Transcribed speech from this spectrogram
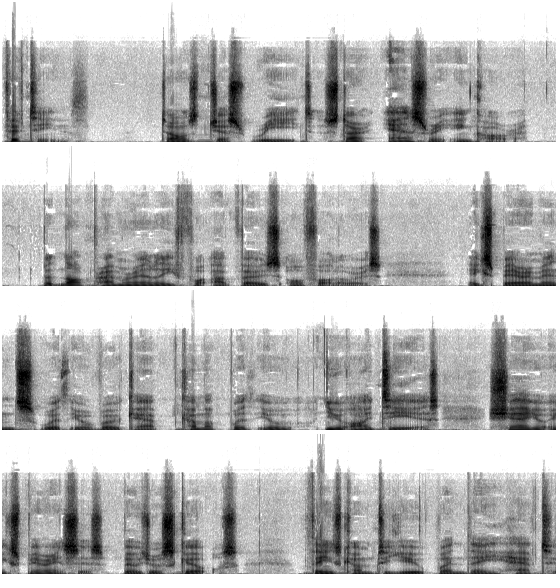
15th. Don't just read, start answering in Quora, but not primarily for upvotes or followers. Experiment with your vocab, come up with your new ideas, share your experiences, build your skills. Things come to you when they have to.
